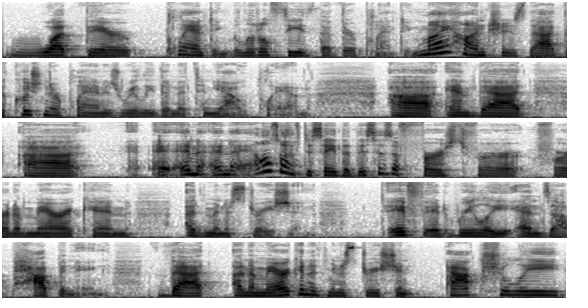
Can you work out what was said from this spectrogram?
what they're planting, the little seeds that they're planting. My hunch is that the Kushner plan is really the Netanyahu plan, uh, and that. Uh, and and I also have to say that this is a first for for an American administration. if it really ends up happening, that an American administration actually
